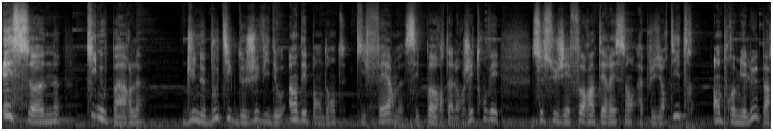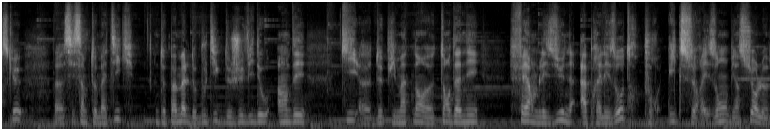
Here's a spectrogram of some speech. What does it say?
Essonne, qui nous parle d'une boutique de jeux vidéo indépendante qui ferme ses portes. Alors j'ai trouvé ce sujet fort intéressant à plusieurs titres. En premier lieu parce que c'est symptomatique de pas mal de boutiques de jeux vidéo indés qui, depuis maintenant tant d'années, ferment les unes après les autres, pour X raisons. Bien sûr, le-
